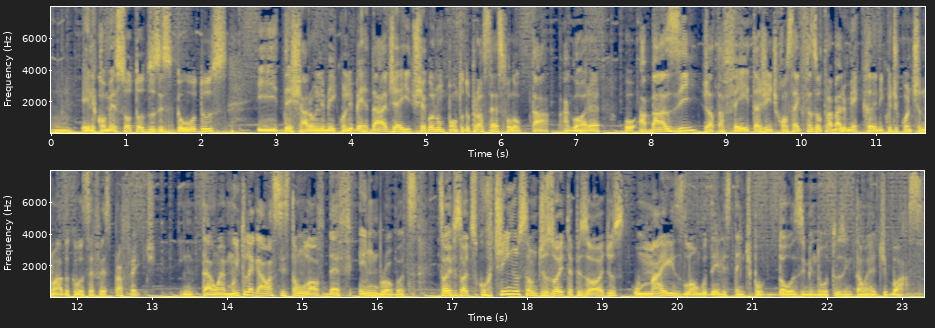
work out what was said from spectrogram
Hum. Ele começou todos os estudos e deixaram ele meio com liberdade. E aí chegou num ponto do processo falou: tá, agora a base já tá feita, a gente consegue fazer o trabalho mecânico de continuar do que você fez pra frente. Então é muito legal, assistam Love, Death and Robots. São episódios curtinhos, são 18 episódios. O mais longo deles tem tipo 12 minutos, então é de boas.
